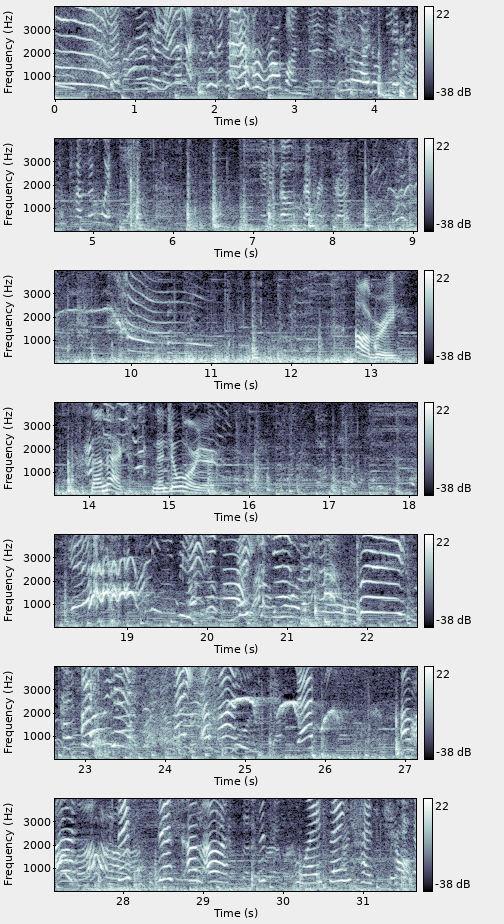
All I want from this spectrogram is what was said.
Aubrey, the next Ninja Warrior. Um, uh, plaything has chalk.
